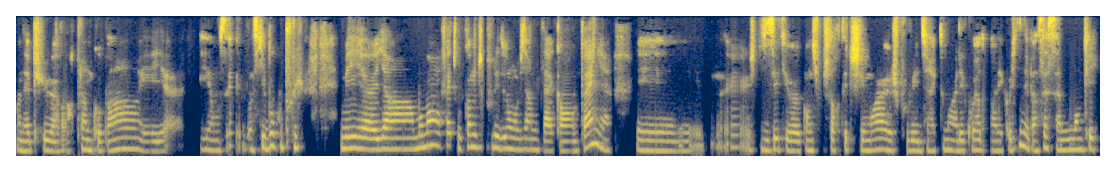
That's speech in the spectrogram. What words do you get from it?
on a pu avoir plein de copains et et on s'y est beaucoup plus. Mais euh, il y a un moment en fait où comme tous les deux on vient de la campagne et euh, je disais que quand je sortais de chez moi, je pouvais directement aller courir dans les collines. Et ben ça, ça me manquait.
